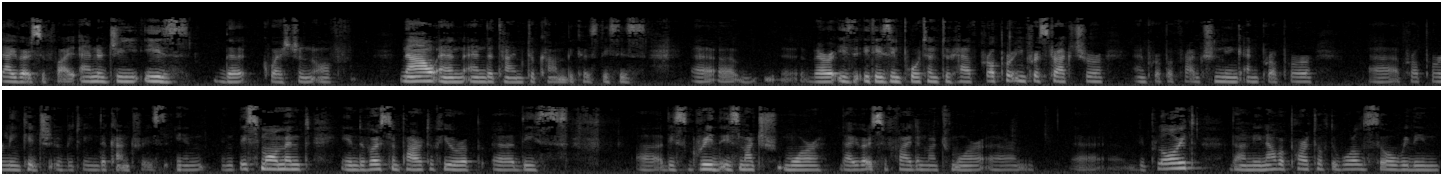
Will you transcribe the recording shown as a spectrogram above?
diversify. Energy is the question of now and, and the time to come because this is uh, uh, it is important to have proper infrastructure and proper functioning and proper uh, proper linkage between the countries. In, in, this moment, in the western part of Europe, uh, this this grid is much more diversified and much more um, uh, deployed than in our part of the world. So within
